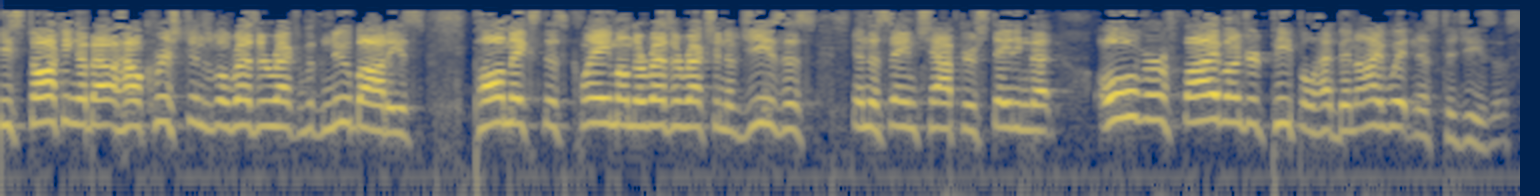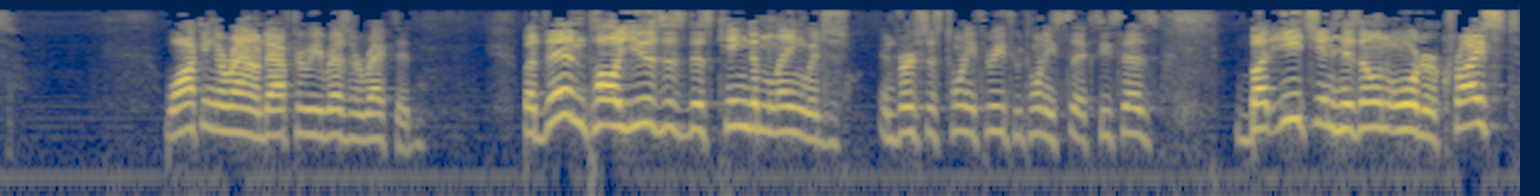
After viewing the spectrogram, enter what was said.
He's talking about how Christians will resurrect with new bodies. Paul makes this claim on the resurrection of Jesus in the same chapter, stating that over 500 people had been eyewitness to Jesus walking around after he resurrected. But then Paul uses this kingdom language in verses 23 through 26. He says, But each in his own order, Christ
